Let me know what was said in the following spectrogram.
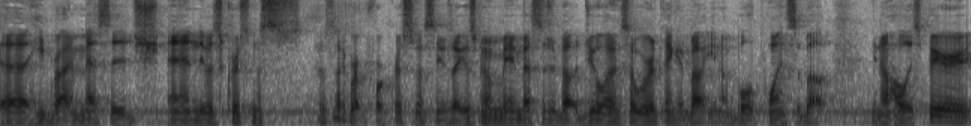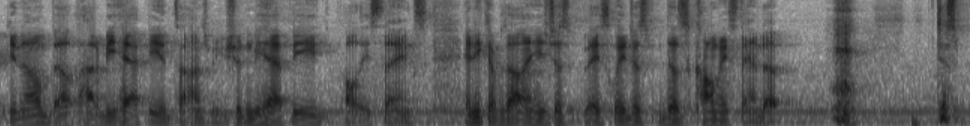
Uh, he brought a message, and it was Christmas. It was like right before Christmas. And he was like, "It's going to be a message about joy." And so we were thinking about you know bullet points about you know Holy Spirit, you know about how to be happy in times when you shouldn't be happy, all these things. And he comes out and he just basically just does a comedy stand up just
